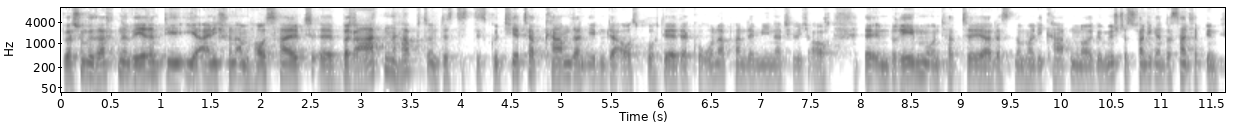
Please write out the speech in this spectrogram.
Du hast schon gesagt, ne, während die, ihr eigentlich schon am Haushalt äh, beraten habt und das, das, diskutiert habt, kam dann eben der Ausbruch der, der Corona-Pandemie natürlich auch äh, in Bremen und hatte ja das nochmal die Karten neu gemischt. Das fand ich interessant. Ich habe den,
